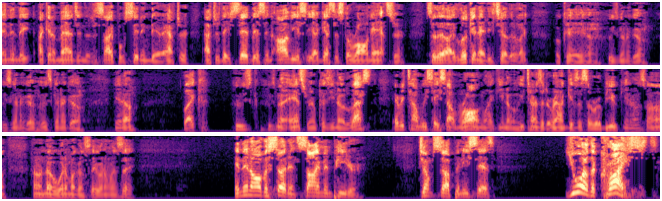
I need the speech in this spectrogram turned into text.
And then they I can imagine the disciples sitting there after after they said this, and obviously I guess it's the wrong answer. So they're like looking at each other like, okay, uh, who's gonna go? Who's gonna go? Who's gonna go? You know, like who's who's going to answer him? Because you know, last every time we say something wrong, like you know, he turns it around, gives us a rebuke. You know, so I don't know what am I going to say? What am I going to say? And then all of a sudden, Simon Peter jumps up and he says, "You are the Christ.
